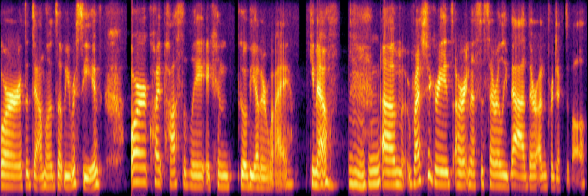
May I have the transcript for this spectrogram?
or the downloads that we receive, or quite possibly it can go the other way, you know? Mm-hmm. Um, retrogrades aren't necessarily bad, they're unpredictable.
